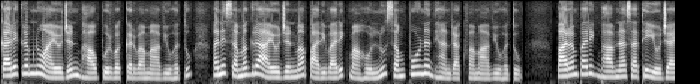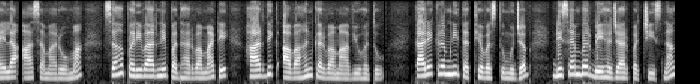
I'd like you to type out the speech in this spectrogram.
કાર્યક્રમનું આયોજન ભાવપૂર્વક કરવામાં આવ્યું હતું અને સમગ્ર આયોજનમાં પારિવારિક માહોલનું સંપૂર્ણ ધ્યાન રાખવામાં આવ્યું હતું. પારંપરિક ભાવના સાથે યોજાયેલા આ સમારોહમાં સહપરિવારને પધારવા માટે હાર્દિક આવાહન કરવામાં આવ્યું હતું. કાર્યક્રમની તથ્યવસ્તુ મુજબ, ડિસેમ્બર બે હજાર પચીસના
